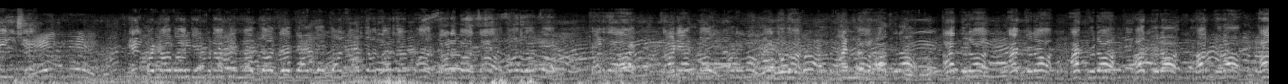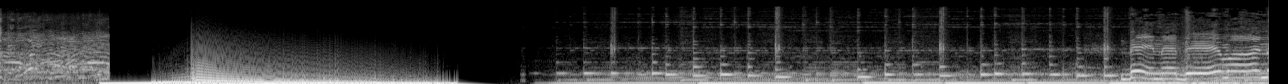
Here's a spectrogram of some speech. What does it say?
तीनशे तीन पन्नास बाय तीन पन्नास तीन नऊ चार चार चार चार चार चार चार चार पाच साडेपाच सहा साडेसात साडे आठ साडेआठ नऊ साडेनऊ एक हजार पन्नास अकरा अकरा अकरा अकरा अकरा अकरा अकरा देन देवान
